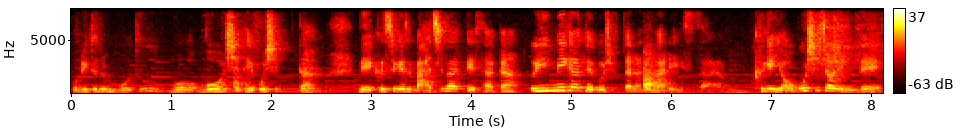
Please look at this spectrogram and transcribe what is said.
우리들은 모두 뭐, 무엇이 되고 싶다. 네. 네, 그 속에서 마지막 대사가 의미가 되고 싶다라는 말이 있어요. 음, 그게 여고 시절인데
